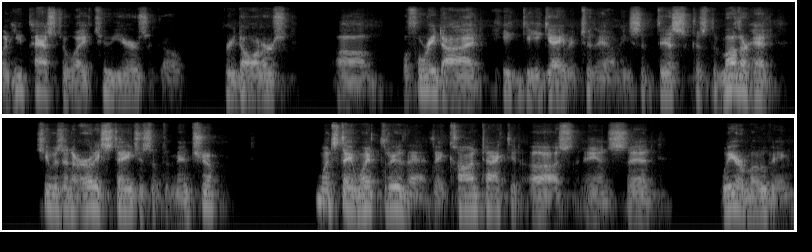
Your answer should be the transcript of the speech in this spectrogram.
when he passed away two years ago, three daughters. Um, before he died, he, he gave it to them. He said this because the mother had, she was in the early stages of dementia. Once they went through that, they contacted us and said, We are moving.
